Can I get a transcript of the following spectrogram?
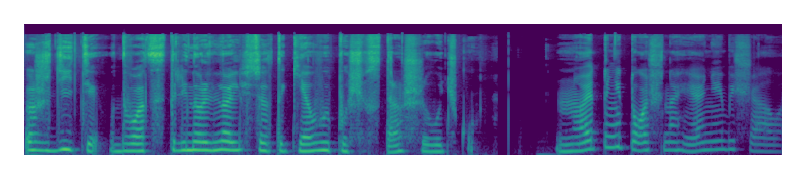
Ждите, в 23.00 все-таки я выпущу страшилочку. Но это не точно, я не обещала.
